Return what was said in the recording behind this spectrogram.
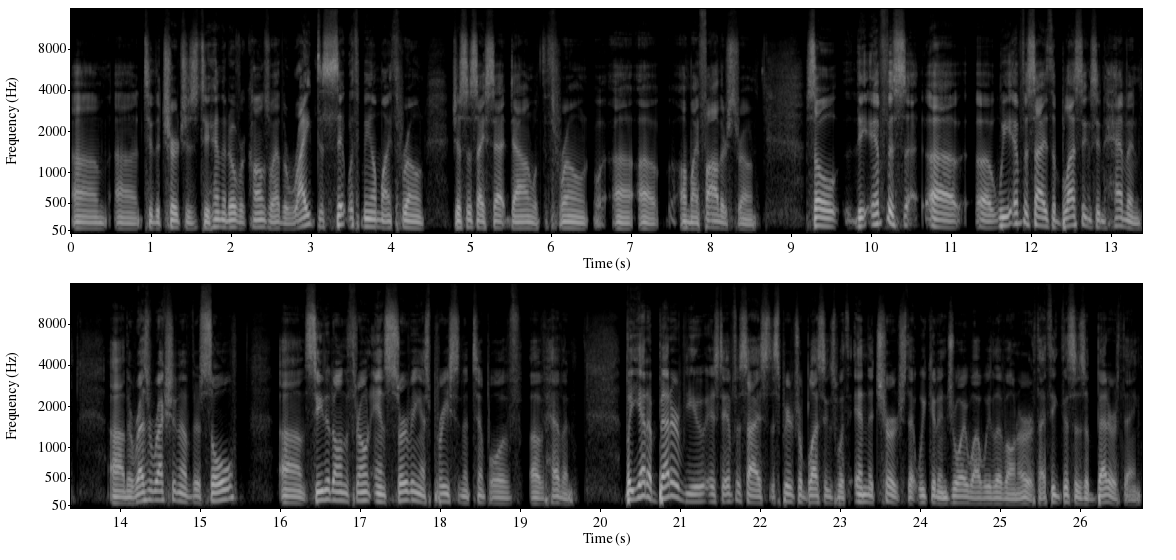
um, uh, to the churches. To him that overcomes will have the right to sit with me on my throne, just as I sat down with the throne uh, uh, on my Father's throne. So the emphasis uh, uh, we emphasize the blessings in heaven, uh, the resurrection of their soul, seated on the throne, and serving as priests in the temple of of heaven. But yet, a better view is to emphasize the spiritual blessings within the church that we can enjoy while we live on earth. I think this is a better thing.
